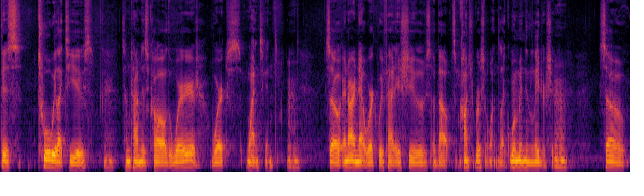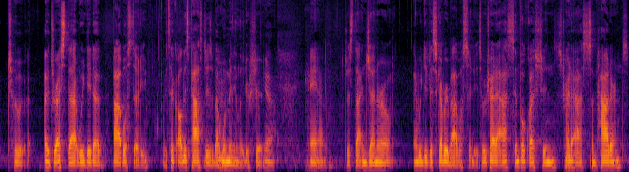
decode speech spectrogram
this tool we like to use Mm-hmm. sometimes it's called Word Works Wineskins. Mm-hmm. So in our network, we've had issues about some controversial ones like mm-hmm. women in leadership. So to address that, we did a Bible study. We took all these passages about women in leadership Yeah. and just that in general. And we did discovery Bible study. So we try to ask simple questions, try to ask some patterns.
